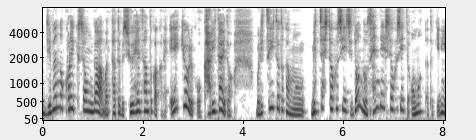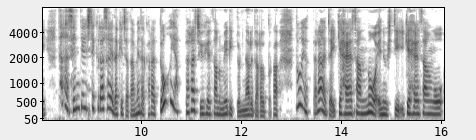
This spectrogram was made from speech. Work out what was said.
自分のコレクションが、まあ、例えば周平さんとかから影響力を借りたいと、もうリツイートとかもめっちゃしてほしいし、どんどん宣伝してほしいって思った時に、ただ宣伝してくださいだけじゃダメだから、どうやったら周平さんのメリットになるだろうとか、どうやったら、じゃあ池早さんの NFT、池早さんを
